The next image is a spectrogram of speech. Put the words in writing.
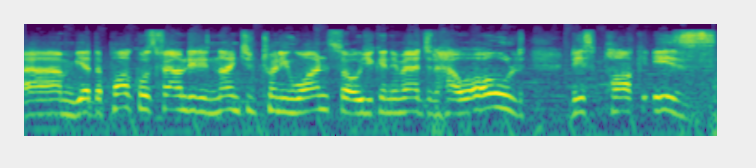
Um, yeah, the park was founded in 1921, so you can imagine how old this park is.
